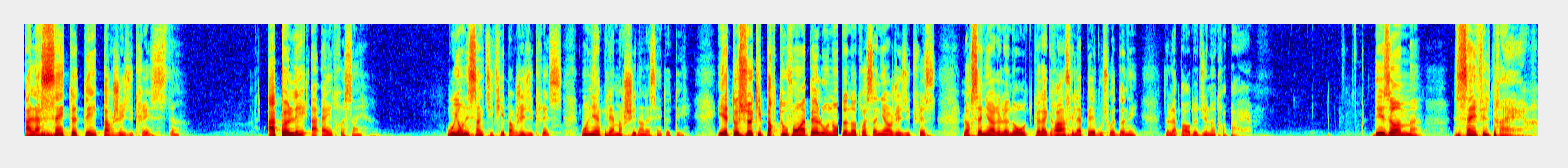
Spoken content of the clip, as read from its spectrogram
à la sainteté par Jésus-Christ, appelés à être saints. Oui, on est sanctifié par Jésus-Christ, mais on est appelé à marcher dans la sainteté. Et à tous ceux qui partout font appel au nom de notre Seigneur Jésus-Christ, leur Seigneur et le nôtre, que la grâce et la paix vous soient données de la part de Dieu notre Père. Des hommes s'infiltrèrent.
